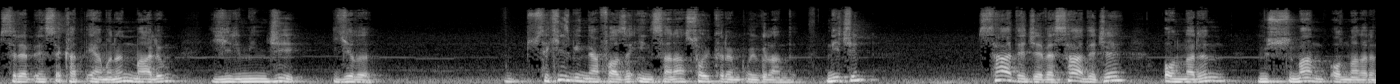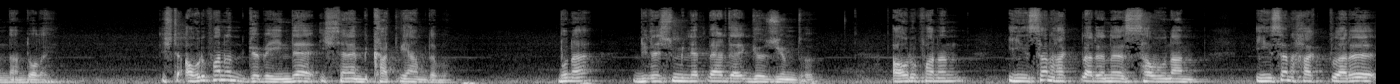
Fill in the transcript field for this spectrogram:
Srebrenica katliamının malum 20. yılı 8 binden fazla insana soykırım uygulandı. Niçin? Sadece ve sadece onların Müslüman olmalarından dolayı. İşte Avrupa'nın göbeğinde işlenen bir katliamdı bu. Buna Birleşmiş Milletler de göz yumdu. Avrupa'nın insan haklarını savunan, insan hakları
